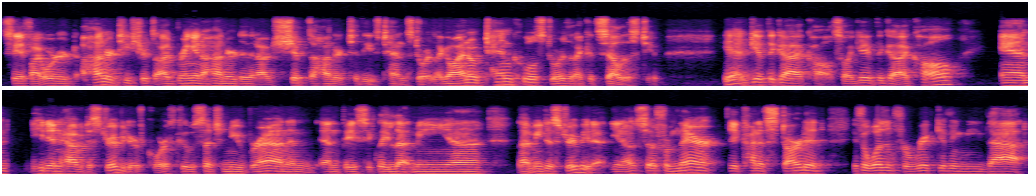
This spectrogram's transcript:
say if I ordered 100 t-shirts, I'd bring in 100 and then I would ship the 100 to these 10 stores. I go, I know 10 cool stores that I could sell this to. Yeah, give the guy a call. So I gave the guy a call and he didn't have a distributor, of course, because it was such a new brand, and and basically let me uh, let me distribute it. You know, so from there it kind of started. If it wasn't for Rick giving me that,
